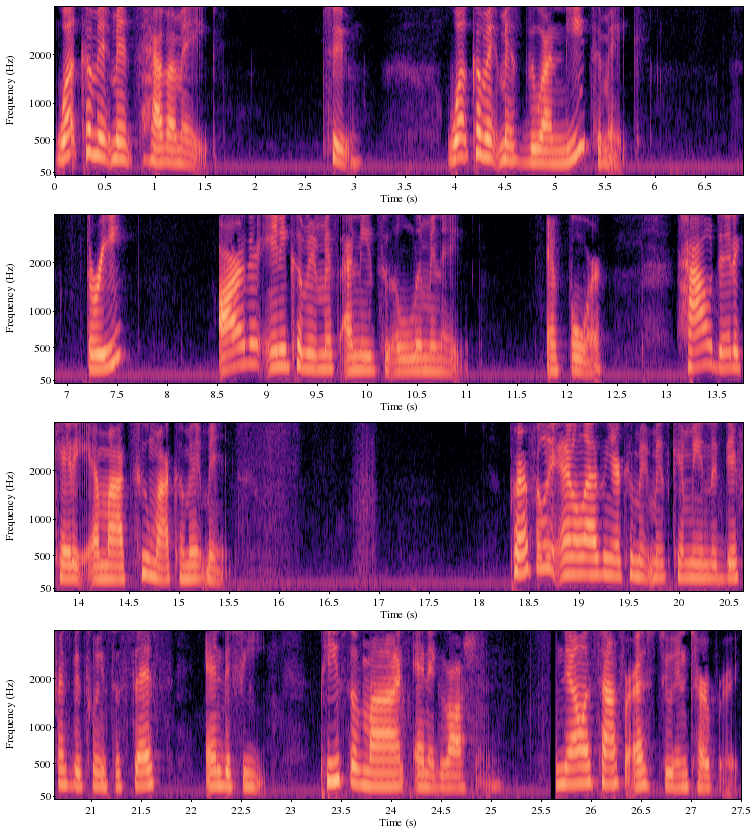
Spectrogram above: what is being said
what commitments have I made? Two, what commitments do I need to make? Three, are there any commitments I need to eliminate? And four, how dedicated am I to my commitments? Prayerfully analyzing your commitments can mean the difference between success and defeat, peace of mind and exhaustion. Now it's time for us to interpret.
